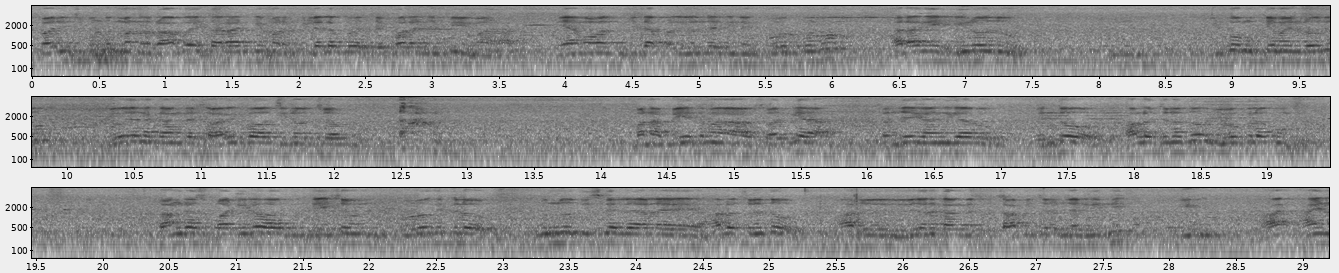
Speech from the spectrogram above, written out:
స్మరించుకుంటూ మన రాబోయే తరానికి మన పిల్లలకు కూడా చెప్పాలని చెప్పి మన నియామవాద జిల్లా ప్రజలందరికీ నేను కోరుకుంటూ అలాగే ఈరోజు ఇంకో ముఖ్యమైన రోజు యువజన కాంగ్రెస్ ఆవిర్భావ దినోత్సవం. మన ప్రియతమ స్వర్గీయ సంజయ్ గాంధీ గారు ఎంతో ఆలోచనతో యువకులకు కాంగ్రెస్ పార్టీలో దేశం పురోగతిలో ముందు తీసుకెళ్ళాలనే ఆలోచనతో వారు యువజన కాంగ్రెస్ స్థాపించడం జరిగింది. ఆయన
